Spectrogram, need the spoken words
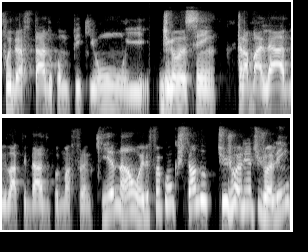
fui draftado como pique 1 e, digamos assim, trabalhado e lapidado por uma franquia. Não, ele foi conquistando tijolinho a tijolinho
